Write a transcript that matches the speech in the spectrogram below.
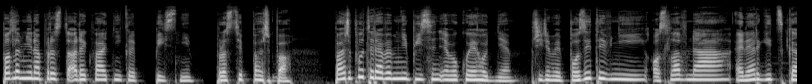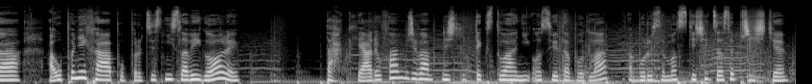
Podle mě naprosto adekvátní klip písni. Prostě pařba. Pařbu teda ve mně píseň evokuje hodně. Přijde mi pozitivní, oslavná, energická a úplně chápu, proč se s ní slaví góly. Tak, já doufám, že vám dnešní textuální osvěta bodla a budu se moc těšit zase příště.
